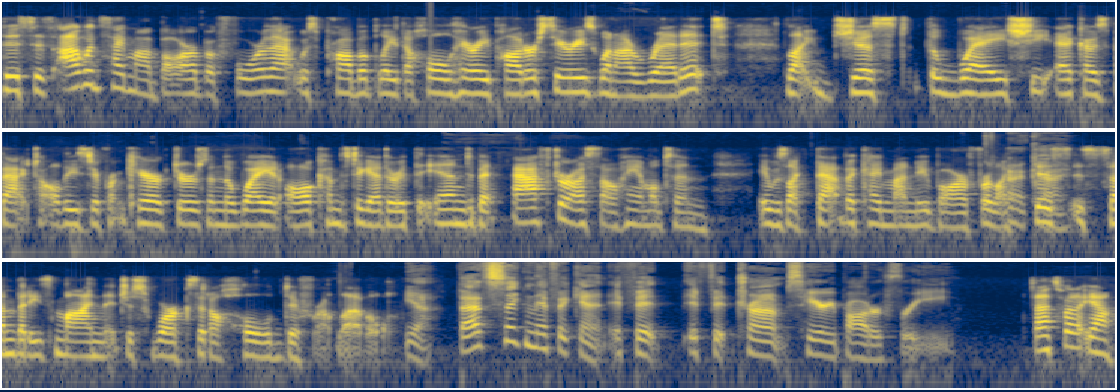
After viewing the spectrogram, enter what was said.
this is i would say my bar before that was probably the whole harry potter series when i read it like just the way she echoes back to all these different characters and the way it all comes together at the end but after i saw hamilton it was like that became my new bar for like Okay. this is somebody's mind that just works at a whole different level Yeah, that's significant if it if it trumps Harry Potter for you. That's what, yeah,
